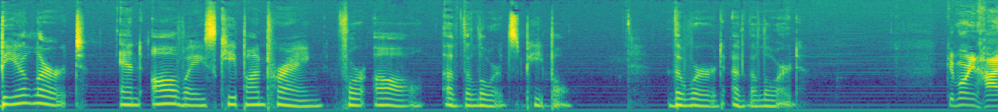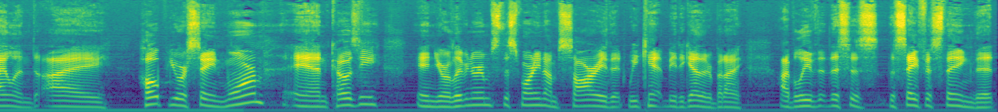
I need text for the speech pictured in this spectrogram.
be alert and always keep on praying for all of the Lord's people the word of the Lord. Good morning, Highland. I hope you are staying warm and cozy in your living rooms this morning. I'm sorry that we can't be together, but I, I believe that this is the safest thing that,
